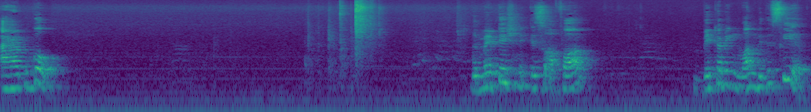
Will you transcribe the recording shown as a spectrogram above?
I have to go. The meditation is for uh, becoming one with the seer.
